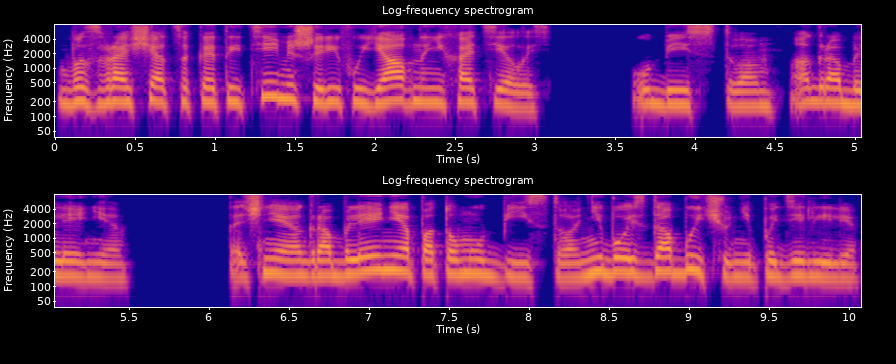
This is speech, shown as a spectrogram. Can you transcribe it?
Возвращаться к этой теме шерифу явно не хотелось. Убийство, ограбление. Точнее, ограбление, потом убийство. Небось, добычу не поделили.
